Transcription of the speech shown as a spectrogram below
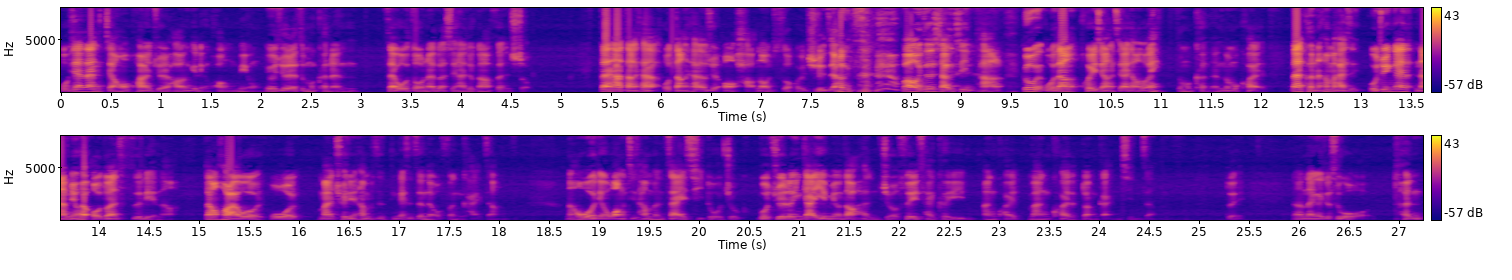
我现在这样讲，我忽然觉得好像有点荒谬，因为觉得怎么可能在我走那段时间他就跟他分手？但他当下我当下就觉得哦好，那我就走回去这样子，反正我就是相信他。可我我这样回想起来，想说哎，怎么可能那么快？但可能他们还是，我觉得应该难免会藕断丝连啊。但后来我我蛮确定他们是应该是真的有分开这样子。然后我有点忘记他们在一起多久，我觉得应该也没有到很久，所以才可以蛮快蛮快的断干净这样子。对，然后那个就是我。很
